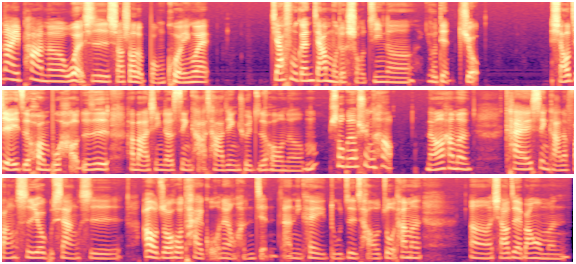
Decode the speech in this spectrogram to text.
那一趴呢，我也是稍稍的崩溃，因为。家父跟家母的手机呢有点旧，小姐一直换不好，就是她把新的 SIM 卡插进去之后呢，嗯，收不到讯号。然后他们开 SIM 卡的方式又不像是澳洲或泰国那种很简单，你可以独自操作。他们，呃，小姐帮我们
